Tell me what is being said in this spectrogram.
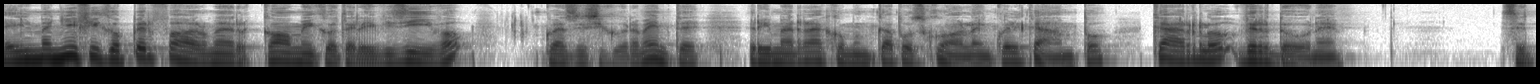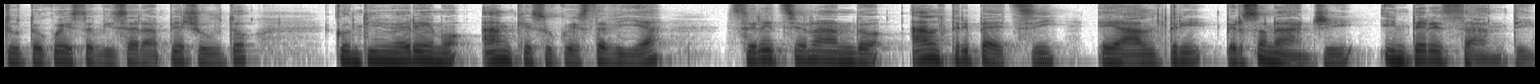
e il magnifico performer comico televisivo, quasi sicuramente rimarrà come un caposcuola in quel campo, Carlo Verdone. Se tutto questo vi sarà piaciuto, continueremo anche su questa via, selezionando altri pezzi e altri personaggi interessanti.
